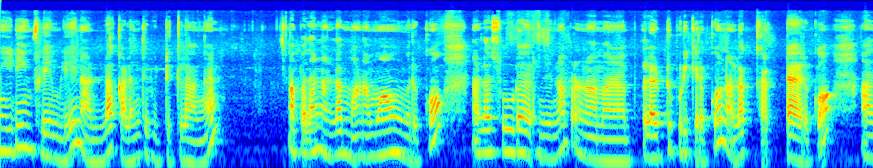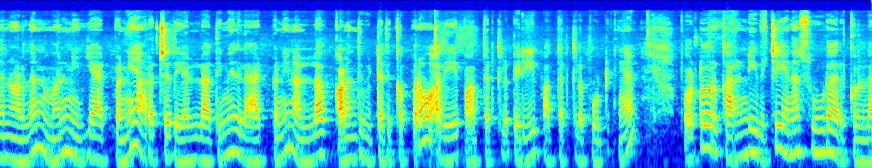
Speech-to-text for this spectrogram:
மீடியம் ஃப்ளேம்லேயே நல்லா கலந்து விட்டுக்கலாங்க. அப்போ தான் நல்லா மணமாகவும் இருக்கும். நல்லா சூடாக இருந்ததுன்னா அப்புறம் நம்ம லட்டு பிடிக்கிறக்கும் நல்லா கரெக்டாக இருக்கும். அதனால தான் இந்த மாதிரி நெய்யை ஆட் பண்ணி அரைச்சது எல்லாத்தையுமே இதில் ஆட் பண்ணி நல்லா கலந்து விட்டதுக்கப்புறம் அதே பாத்திரத்தில் பெரிய பாத்திரத்தில் போட்டுக்கோங்க. போட்டு ஒரு கரண்டி வச்சு ஏன்னா சூடாக இருக்கும்ல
